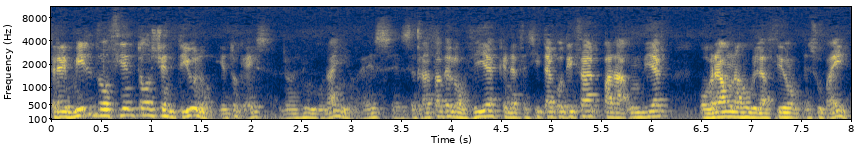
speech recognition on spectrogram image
3.281. ¿Y esto qué es? No es ningún año. Es, se trata de los días que necesita cotizar para un día cobrar una jubilación en su país.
